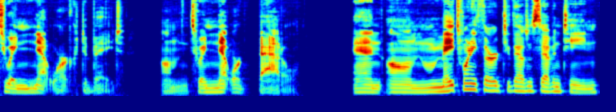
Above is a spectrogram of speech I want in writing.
to a network debate, um, to a network battle. And on May 23rd, 2017,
